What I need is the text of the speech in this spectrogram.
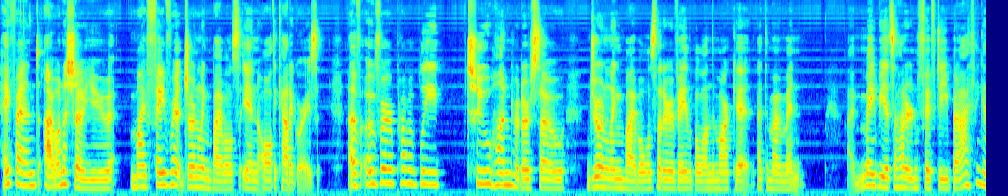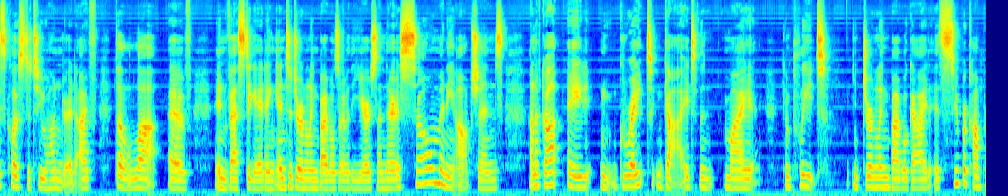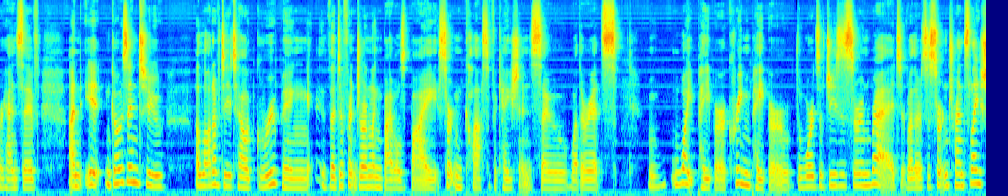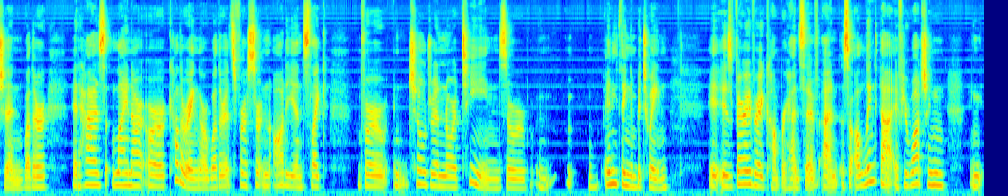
Hey friend, I want to show you my favorite journaling Bibles in all the categories. Of over probably 200 or so journaling Bibles that are available on the market at the moment. Uh, maybe it's 150, but I think it's close to 200. I've done a lot of investigating into journaling Bibles over the years, and there is so many options. And I've got a great guide, the, my complete journaling Bible guide. is super comprehensive and it goes into a lot of detail grouping the different journaling Bibles by certain classifications. So, whether it's white paper, cream paper, the words of Jesus are in red, whether it's a certain translation, whether it has line art or coloring, or whether it's for a certain audience, like for children or teens or anything in between. It is very, very comprehensive. And so I'll link that if you're watching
